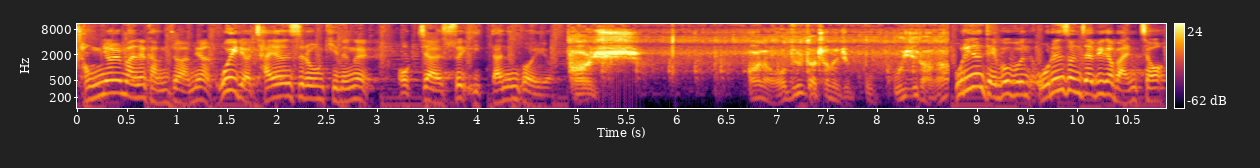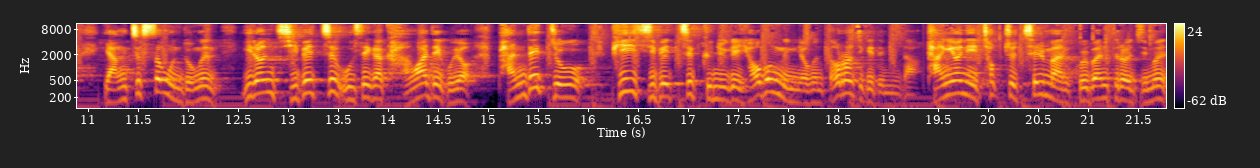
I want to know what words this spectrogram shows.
정렬만을 강조하면 오히려 자연스러운 기능을 억제할 수 있다는 거예요. 아이씨. 아, 나 어딜 다쳤는지 보, 보이질 않아? 우리는 대부분 오른손잡이가 많죠. 양측성 운동은 이런 지배측 우세가 강화되고요. 반대쪽 비지배측 근육의 협응 능력은 떨어지게 됩니다. 당연히 척추 칠만 골반 틀어짐은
